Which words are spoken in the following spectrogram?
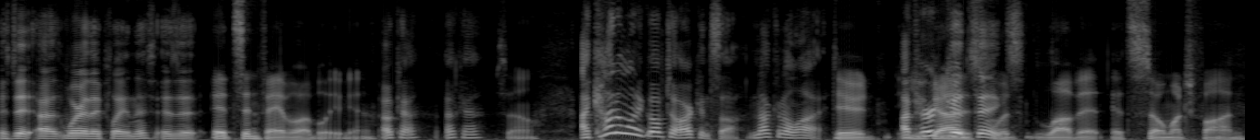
Is it uh, where are they playing this? Is it it's in Fayetteville, I believe. Yeah. okay? Okay. So, I kind of want to go up to Arkansas. I'm not gonna lie. dude, I've you heard guys good things. would love it. It's so much fun.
